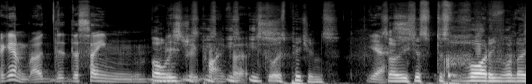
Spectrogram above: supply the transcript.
Again, uh, the, the same Oh, he's, mystery he's, he's, private. he's got his pigeons, yes. so he's just just riding on a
